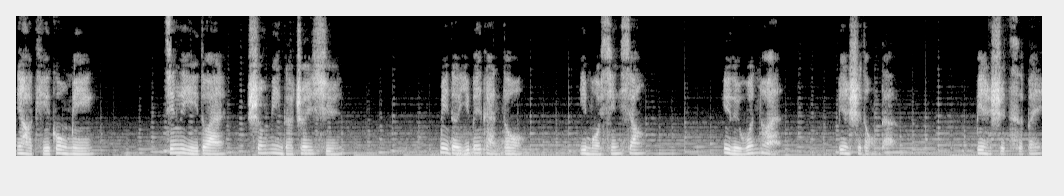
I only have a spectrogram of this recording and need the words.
鸟啼共鸣，经历一段。生命的追寻，觅得一杯感动，一抹馨香，一缕温暖，便是懂得，便是慈悲。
